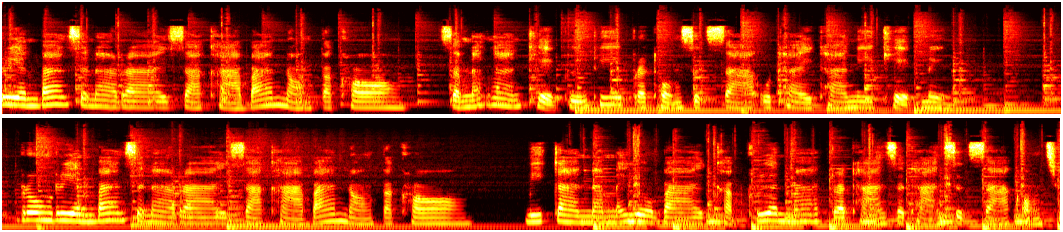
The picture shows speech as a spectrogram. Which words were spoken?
เรียนบ้านสนาราย สาขาบ้านหนองตะครอง สำนักงานเขตพื้นที่ประถมศึกษาอุทัยธานีเขตหนึ่ง โรงเรียนบ้านสนาราย สาขาบ้านหนองตะครอง มีการนำนโยบายขับเคลื่อนมาตรฐานสถานศึกษาของช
